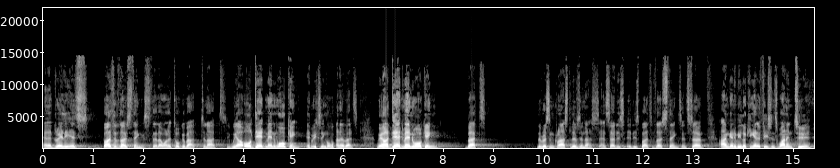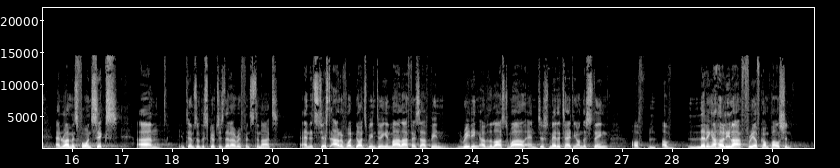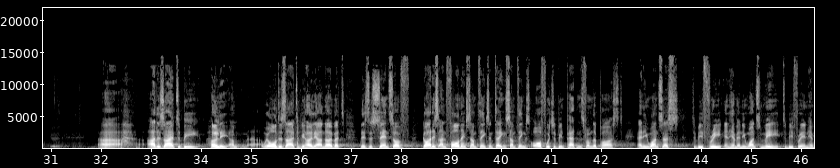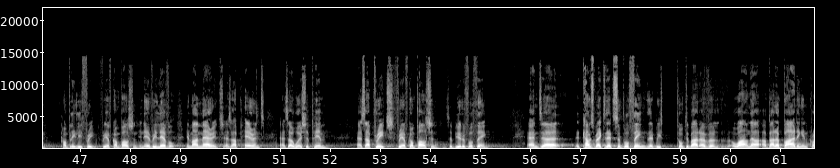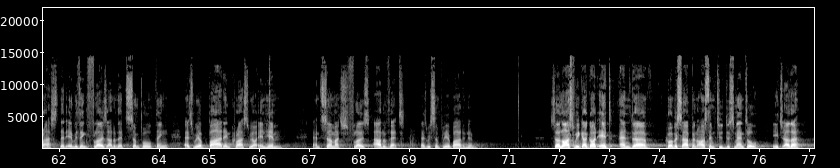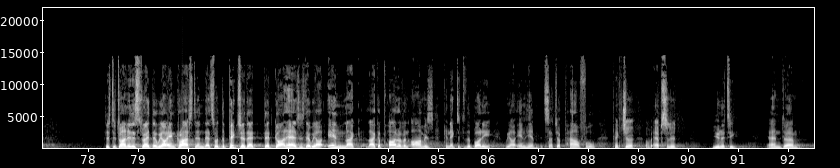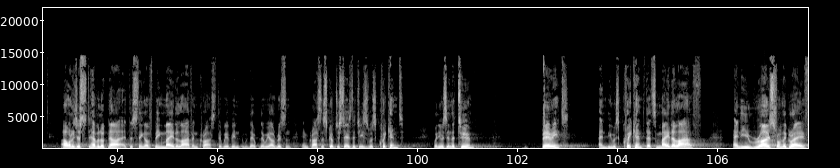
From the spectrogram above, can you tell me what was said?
And it really is both of those things that I want to talk about tonight. We are all dead men walking, every single one of us. We are dead men walking, but the risen Christ lives in us. And so it is, it is both of those things. And so I'm going to be looking at Ephesians 1 and 2 and Romans 4 and 6 um, in terms of the scriptures that I referenced tonight. And it's just out of what God's been doing in my life as I've been reading over the last while and just meditating on this thing of, of living a holy life, free of compulsion. Uh, I desire to be holy. Um, we all desire to be holy, I know, but there's a sense of God is unfolding some things and taking some things off which have been patterns from the past, and He wants us to be free in Him, and He wants me to be free in Him. Completely free, free of compulsion in every level, in my marriage, as I parent, as I worship Him, as I preach, free of compulsion. It's a beautiful thing. And uh, it comes back to that simple thing that we talked about over a while now about abiding in Christ, that everything flows out of that simple thing as we abide in Christ. We are in Him, and so much flows out of that as we simply abide in Him. So last week I got Ed and uh, Corbus up and asked them to dismantle each other just to try and illustrate that we are in Christ. And that's what the picture that, that God has is that we are in, like, like a part of an arm is connected to the body, we are in Him. It's such a powerful picture of absolute unity. And um, I want to just have a look now at this thing of being made alive in Christ, that, we've been, that, that we are risen in Christ. The scripture says that Jesus was quickened when he was in the tomb buried, and he was quickened, that's made alive, and he rose from the grave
